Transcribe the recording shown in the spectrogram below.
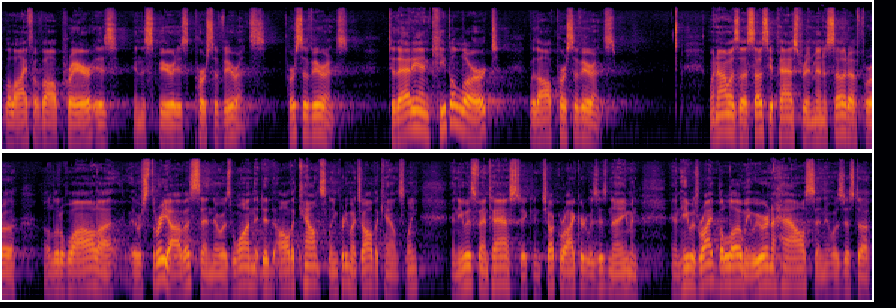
the life of all prayer is in the Spirit is perseverance. Perseverance. To that end, keep alert with all perseverance. When I was an associate pastor in Minnesota for a, a little while, I, there was three of us, and there was one that did all the counseling, pretty much all the counseling, and he was fantastic. And Chuck Reichert was his name, and, and he was right below me. We were in a house, and it was just a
